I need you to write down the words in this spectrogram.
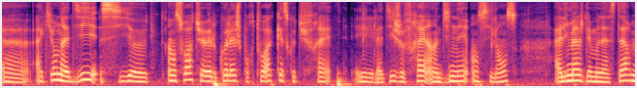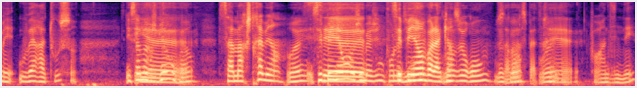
euh, à qui on a dit si un soir tu avais le collège pour toi, qu'est-ce que tu ferais? Et il a dit je ferais un dîner en silence à l'image des monastères, mais ouvert à tous. Et ça marche bien ou pas? Ça marche très bien. Ouais. C'est payant, euh, j'imagine, pour le C'est payant, voilà, 15 Ouais. euros. Ça va, c'est pas très Ouais. pour un dîner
